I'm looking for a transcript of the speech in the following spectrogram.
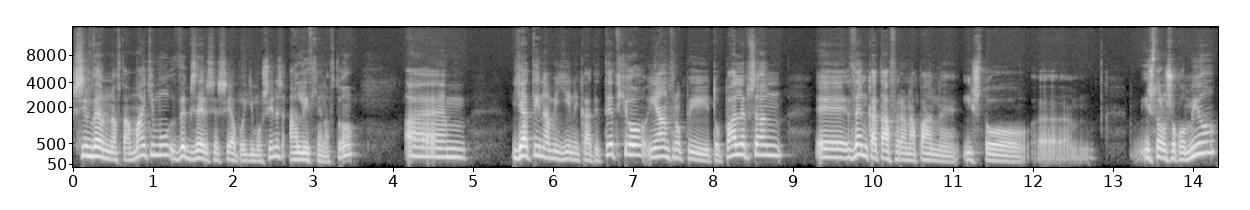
συμβαίνουν αυτά μάκι μου, δεν ξέρεις εσύ από εγκυμοσύνες, αλήθεια είναι αυτό. Ε, γιατί να μην γίνει κάτι τέτοιο, οι άνθρωποι το πάλεψαν, ε, δεν κατάφεραν να πάνε στο, ε, στο νοσοκομείο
